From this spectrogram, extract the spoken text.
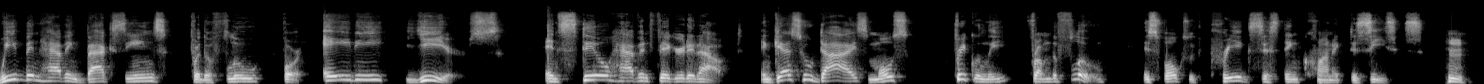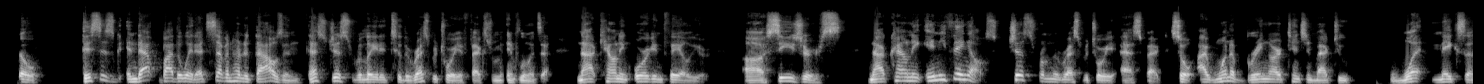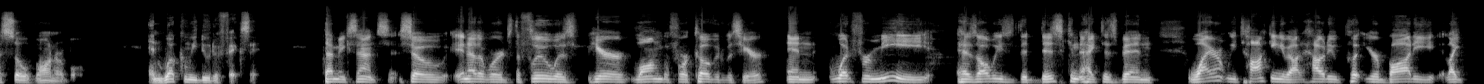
We've been having vaccines for the flu for 80 years and still haven't figured it out. And guess who dies most frequently from the flu is folks with pre-existing chronic diseases. Hmm. So this is, and that, by the way, that's 700,000. That's just related to the respiratory effects from influenza, not counting organ failure, uh, seizures, not counting anything else, just from the respiratory aspect. So I want to bring our attention back to what makes us so vulnerable and what can we do to fix it. That makes sense. So, in other words, the flu was here long before COVID was here. And what for me has always the disconnect has been why aren't we talking about how to put your body like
